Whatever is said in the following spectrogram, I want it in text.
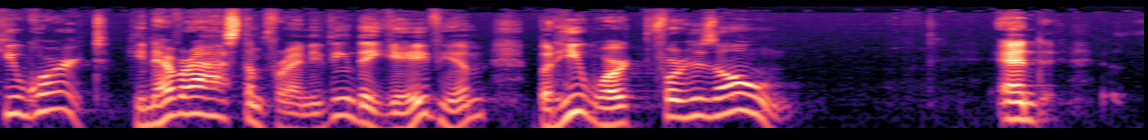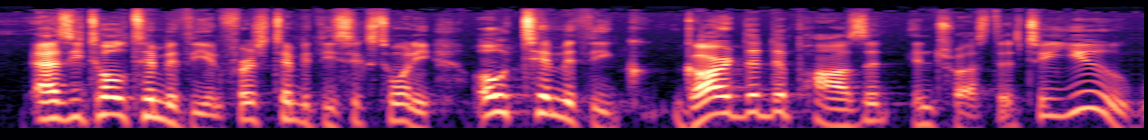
He worked. He never asked them for anything. They gave him, but he worked for his own. And as he told Timothy in 1 Timothy 6:20, "O Timothy, guard the deposit entrusted to you.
